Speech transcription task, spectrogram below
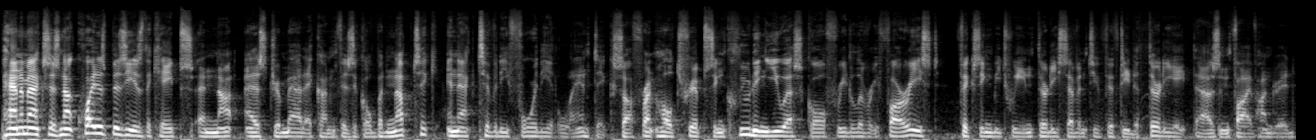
Panamax is not quite as busy as the Capes and not as dramatic on physical, but an uptick in activity for the Atlantic saw front haul trips, including U.S. Gulf free delivery Far East, fixing between 37,250 to 38,500.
